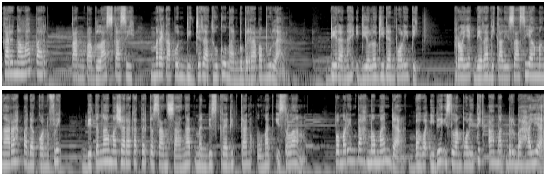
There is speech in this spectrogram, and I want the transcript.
karena lapar. Tanpa belas kasih, mereka pun dijerat hukuman beberapa bulan. Di ranah ideologi dan politik, proyek deradikalisasi yang mengarah pada konflik di tengah masyarakat terkesan sangat mendiskreditkan umat Islam. Pemerintah memandang bahwa ide Islam politik amat berbahaya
